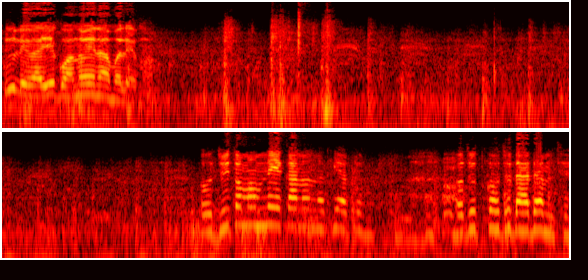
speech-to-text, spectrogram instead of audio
શું લેવાય એ કોનો એ ના મળે એમાં. હજુ તો અમને એકાનો નથી આપ્યો હજુ તો કહું છું દાદામ છે.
